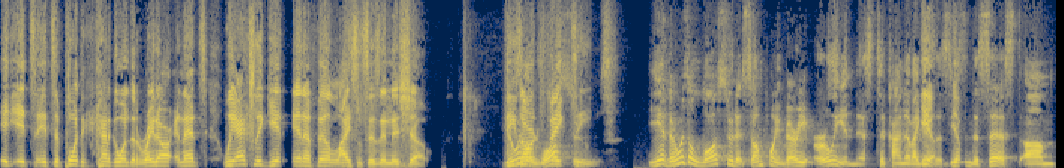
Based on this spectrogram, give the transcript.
it, it's it's a point that can kind of go under the radar, and that's we actually get NFL licenses in this show. These aren't fake teams. Yeah, there was a lawsuit at some point very early in this to kind of, I guess, yeah, a cease yep. and desist. Um,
